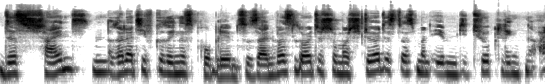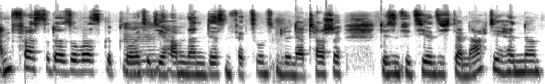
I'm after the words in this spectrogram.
das scheint ein relativ geringes Problem zu sein. Was Leute schon mal stört, ist, dass man eben die Türklinken anfasst oder sowas. Es gibt mhm. Leute, die haben dann Desinfektionsmittel in der Tasche, desinfizieren sich danach die Hände.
